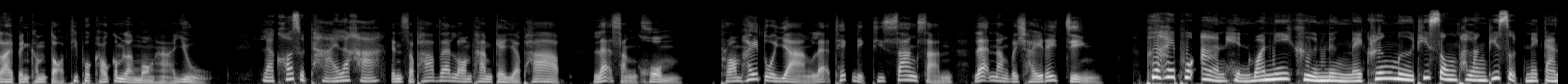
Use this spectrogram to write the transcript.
กลายเป็นคำตอบที่พวกเขากำลังมองหาอยู่ และข้อสุดท้ายล่ะคะ เป็นสภาพแวดล้อมทางกายภาพ และสังคม พร้อมให้ตัวอย่างและเทคนิคที่สร้างสรรค์ และนำไปใช้ได้จริง เพื่อให้ผู้อ่านเห็นว่านี่คือหนึ่งในเครื่องมือที่ทรงพลังที่สุดในการ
